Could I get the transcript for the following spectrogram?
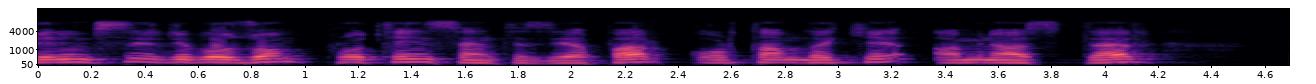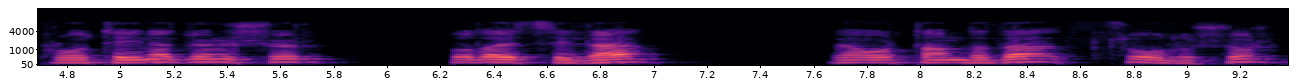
birincisi ribozom protein sentezi yapar. Ortamdaki amino asitler proteine dönüşür. Dolayısıyla ve ortamda da su oluşur.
